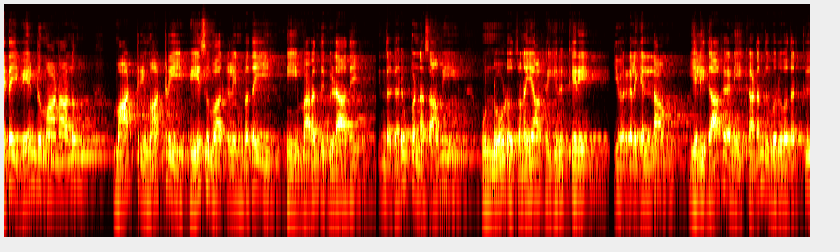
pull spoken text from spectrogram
எதை வேண்டுமானாலும் மாற்றி மாற்றி பேசுவார்கள் என்பதை நீ மறந்து விடாதே. இந்த கருப்பண்ணசாமி உன்னோடு துணையாக இருக்கிறேன். இவர்களையெல்லாம் எளிதாக நீ கடந்து வருவதற்கு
